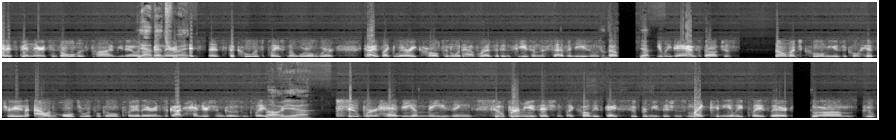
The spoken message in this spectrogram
and it's been there. It's as old as time. You know. It's Yeah, been that's there. right. It's it's the coolest place in the world where guys like Larry Carlton would have residencies in the '70s and stuff. Yep. Steely Dan stuff. Just so much cool musical history. And Allan Holdsworth will go and play there, and Scott Henderson goes and plays. oh yeah, super heavy, amazing, super musicians. I call these guys super musicians. Mike Keneally plays there, who um who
